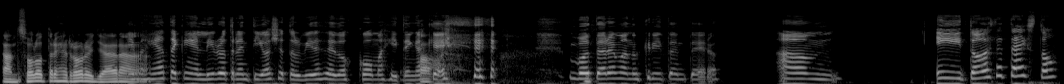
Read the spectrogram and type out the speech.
tan solo tres errores ya era... Imagínate que en el libro 38 te olvides de dos comas y tengas Ah. que botar el manuscrito entero. Am, y todo este texto,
